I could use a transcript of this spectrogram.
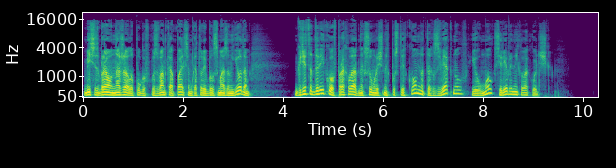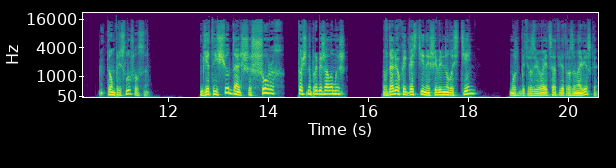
Миссис Браун нажала пуговку звонка пальцем, который был смазан йодом. Где-то далеко, в прохладных сумрачных пустых комнатах, звякнул и умолк серебряный колокольчик. Том прислушался. Где-то еще дальше шорох, точно пробежала мышь. В далекой гостиной шевельнулась тень, может быть, развивается от ветра занавеска.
